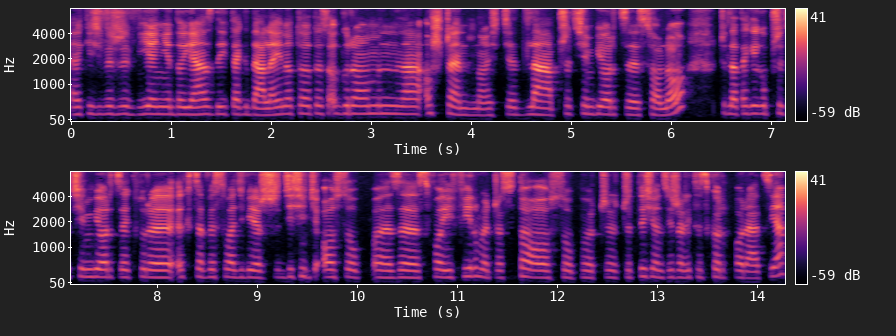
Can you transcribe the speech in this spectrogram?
jakieś wyżywienie, dojazdy i tak dalej, no to to jest ogromna oszczędność dla przedsiębiorcy solo, czy dla takiego przedsiębiorcy, który chce wysłać, wiesz, wiesz, 10 osób e, ze swojej firmy, czy 100 osób, czy, czy 1000, jeżeli to jest korporacja,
